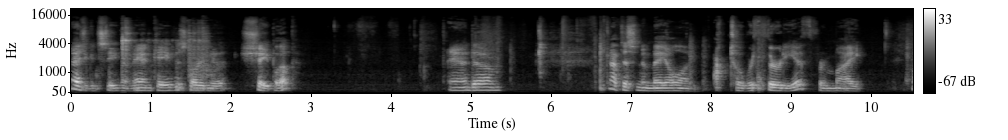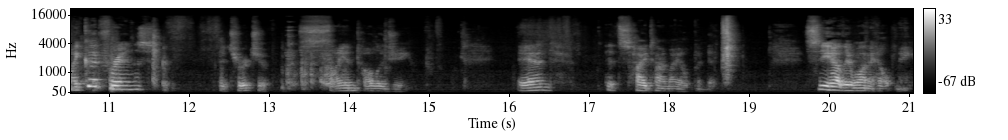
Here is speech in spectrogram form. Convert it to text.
As you can see, the man cave is starting to shape up. And um, got this in the mail on October 30th from my my good friends, the Church of Scientology. And it's high time I opened it. See how they want to help me.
